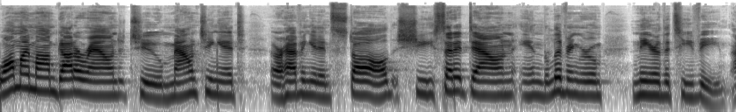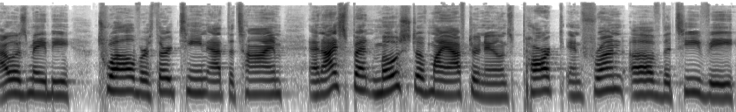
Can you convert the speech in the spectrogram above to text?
while my mom got around to mounting it or having it installed, she set it down in the living room near the TV. I was maybe 12 or 13 at the time, and I spent most of my afternoons parked in front of the TV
